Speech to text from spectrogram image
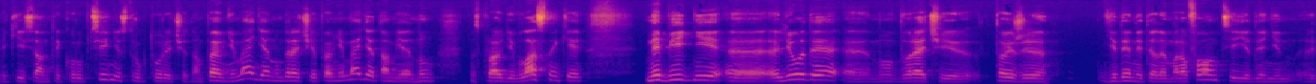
якісь антикорупційні структури чи там певні медіа, ну, до речі, певні медіа, там є ну, насправді власники, не бідні е, люди. Е, ну, до речі, той же єдиний телемарафон, ці єдині е,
